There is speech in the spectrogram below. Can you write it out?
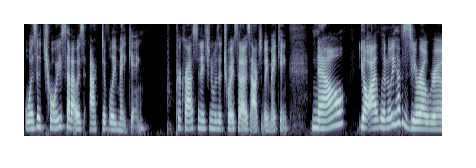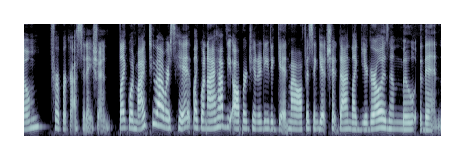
was a choice that I was actively making. Procrastination was a choice that I was actively making. Now, y'all, I literally have zero room for procrastination. Like when my two hours hit, like when I have the opportunity to get in my office and get shit done, like your girl is a moving.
